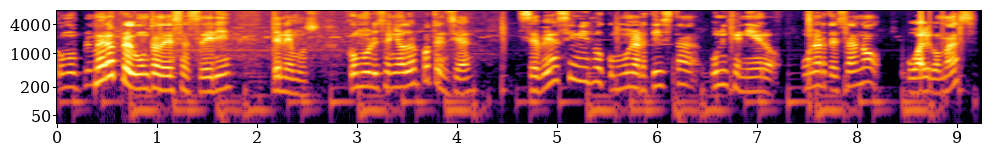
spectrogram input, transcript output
Como primera pregunta de esta serie tenemos, como diseñador potencial, ¿se ve a sí mismo como un artista, un ingeniero, un artesano o algo más?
